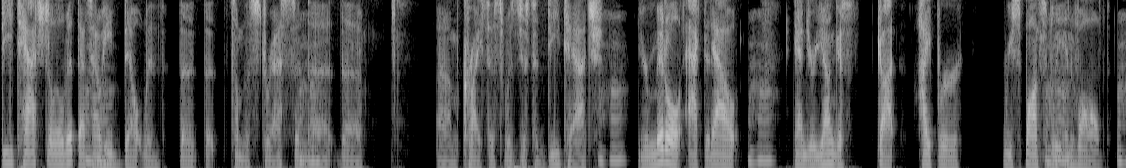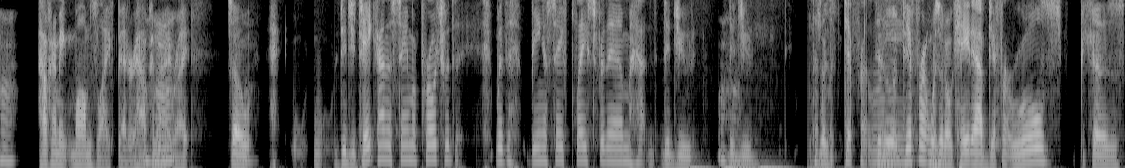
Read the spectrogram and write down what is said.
detached a little bit. That's how he dealt with the, the some of the stress and the the um, crisis was just to detach. Mhm. Your middle acted out, Mhm. and your youngest got hyper responsibly Mhm. involved. How can I make mom's life better? How can I right? So, h- w- w- did you take kind of the same approach with with being a safe place for them? How, did you Mhm. did you Did it Was- look differently? did it look different? Was it Mm-hmm. okay to have different rules because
